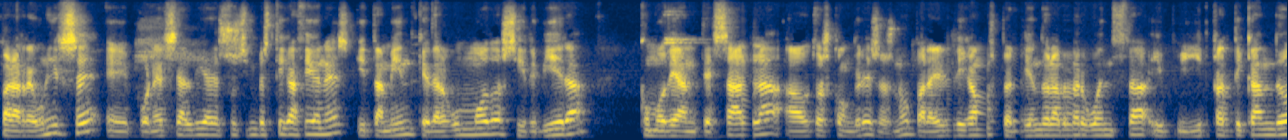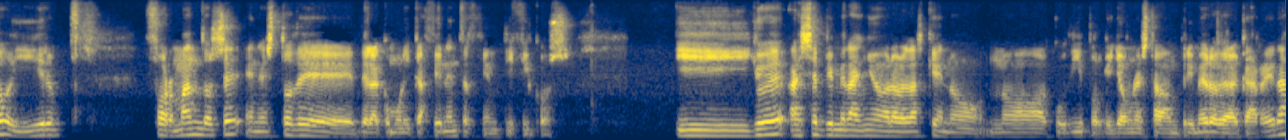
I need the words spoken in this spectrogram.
para reunirse, eh, ponerse al día de sus investigaciones y también que de algún modo sirviera como de antesala a otros congresos, ¿no? Para ir, digamos, perdiendo la vergüenza y, ir practicando y ir formándose en esto de, de la comunicación entre científicos. Y yo a ese primer año la verdad es que no, no acudí porque yo aún estaba en primero de la carrera.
